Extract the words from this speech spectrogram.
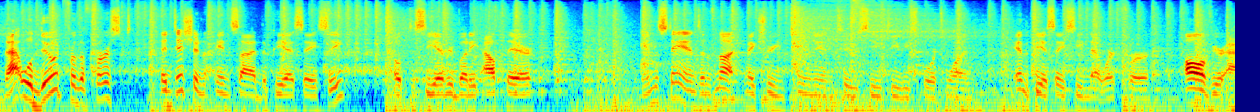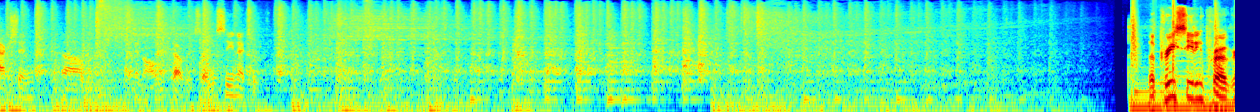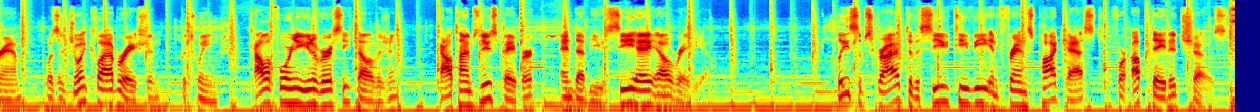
that will do it for the first edition inside the PSAC. Hope to see everybody out there in the stands, and if not, make sure you tune in to CTV Sports One and the PSAC network for all of your action um, and all the coverage. So we'll see you next week. The preceding program was a joint collaboration between California University Television, Cal Times newspaper, and WCAL Radio. Please subscribe to the CUTV and Friends podcast for updated shows.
